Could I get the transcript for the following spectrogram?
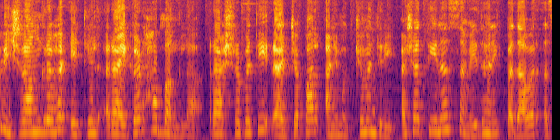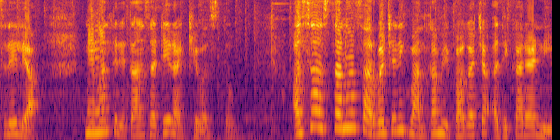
विश्रामगृह येथील रायगड हा बंगला राष्ट्रपती राज्यपाल आणि मुख्यमंत्री अशा तीनच संविधानिक पदावर असलेल्या निमंत्रितांसाठी राखीव असतो. असं असताना सार्वजनिक बांधकाम विभागाच्या अधिकाऱ्यांनी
